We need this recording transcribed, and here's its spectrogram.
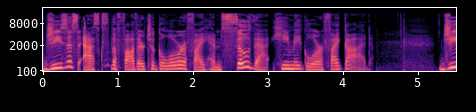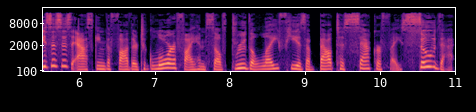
Jesus asks the Father to glorify him so that he may glorify God. Jesus is asking the Father to glorify himself through the life he is about to sacrifice so that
